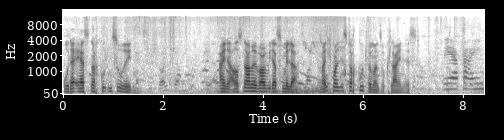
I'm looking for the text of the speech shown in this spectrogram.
oder erst nach guten Zureden. Eine Ausnahme war wieder Smiller. Manchmal ist doch gut, wenn man so klein ist. Sehr fein.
